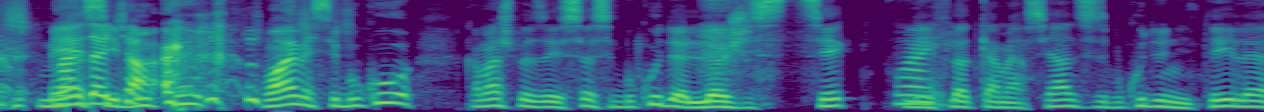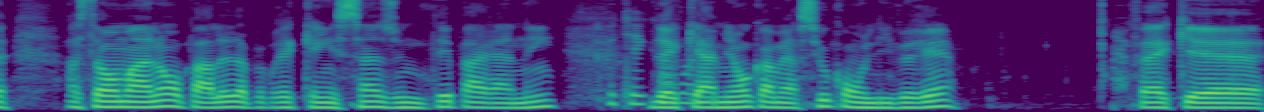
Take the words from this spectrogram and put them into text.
mais c'est beaucoup. Ouais, mais c'est beaucoup. Comment je peux dire ça? C'est beaucoup de logistique, les flottes commerciales. C'est beaucoup d'unités. À ce moment-là, on parlait d'à peu près 1500 unités par année de camions commerciaux qu'on livrait. Fait que,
